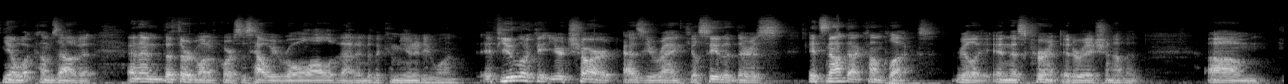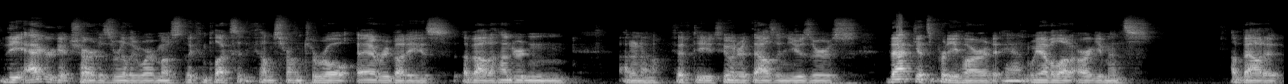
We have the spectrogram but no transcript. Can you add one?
you know what comes out of it? And then the third one of course is how we roll all of that into the community one. If you look at your chart as you rank you'll see that there's it's not that complex really in this current iteration of it. Um, the aggregate chart is really where most of the complexity comes from to roll everybody's about 100 and i don't know 50 200000 users that gets pretty hard, and we have a lot of arguments about it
